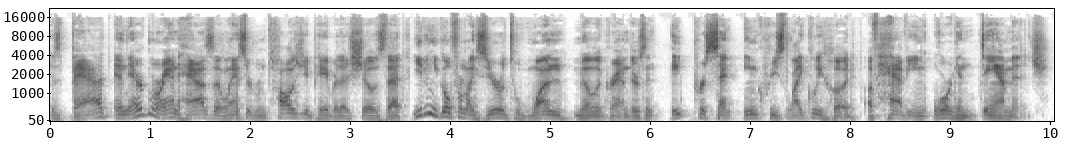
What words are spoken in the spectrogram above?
is bad. And Eric Morand has a Lancet Rheumatology paper that shows that even you go from like zero to one milligram, there's an 8% increased likelihood of having organ damage.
